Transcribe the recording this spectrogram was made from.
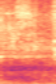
Rampage!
